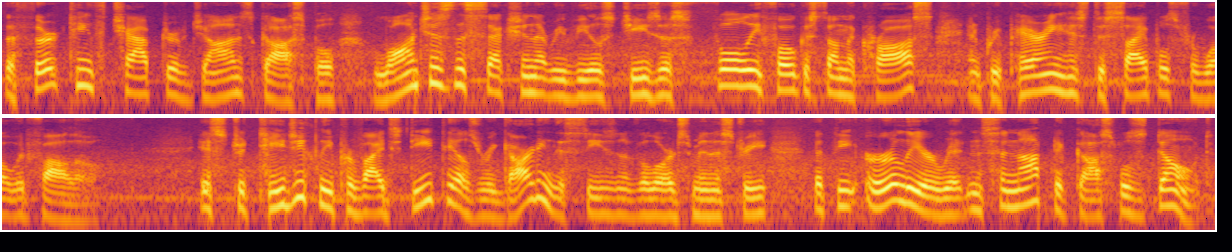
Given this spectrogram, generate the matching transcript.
the 13th chapter of John's Gospel launches the section that reveals Jesus fully focused on the cross and preparing his disciples for what would follow. It strategically provides details regarding this season of the Lord's ministry that the earlier written synoptic Gospels don't.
